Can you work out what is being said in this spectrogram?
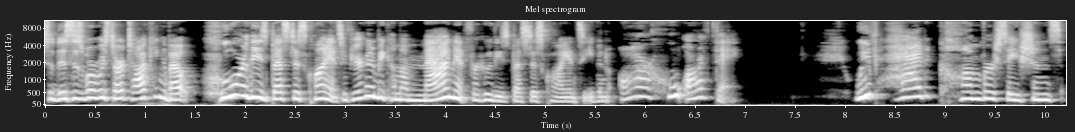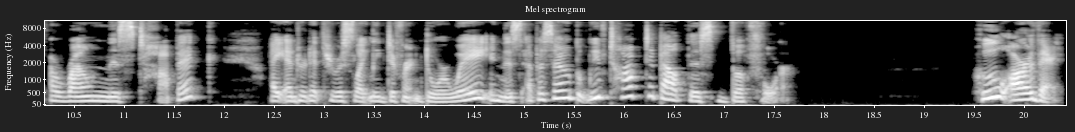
So, this is where we start talking about who are these bestest clients? If you're going to become a magnet for who these bestest clients even are, who are they? We've had conversations around this topic. I entered it through a slightly different doorway in this episode, but we've talked about this before. Who are they?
